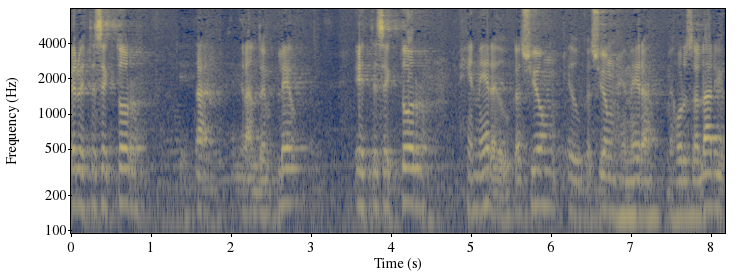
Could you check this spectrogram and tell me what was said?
pero este sector está generando empleo, este sector genera educación, educación genera mejor salario,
